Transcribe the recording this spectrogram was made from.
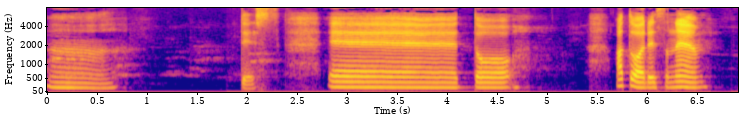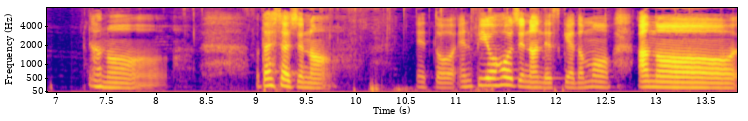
うん とはですね、あの私たちのえっと NPO 法人なんですけれども、あの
